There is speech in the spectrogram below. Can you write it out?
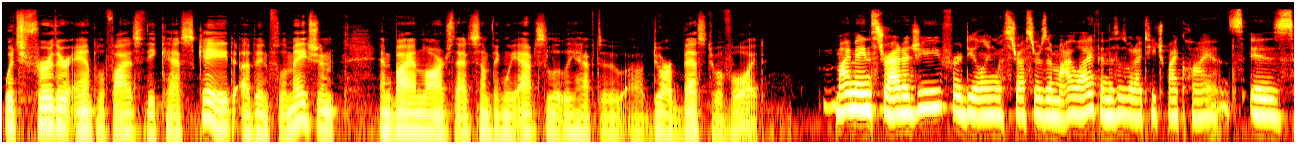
which further amplifies the cascade of inflammation. And by and large, that's something we absolutely have to uh, do our best to avoid my main strategy for dealing with stressors in my life, and this is what I teach my clients, is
